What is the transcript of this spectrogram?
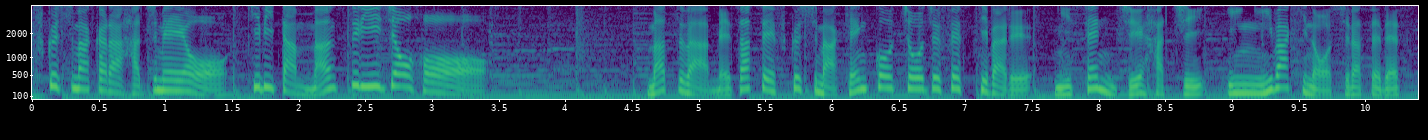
福島から始めようきびたんマンスリー情報。まずは目指せ福島健康長寿フェスティバル 2018in いわきのお知らせです。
